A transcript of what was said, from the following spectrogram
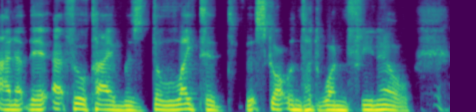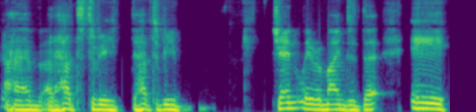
and at the at full time was delighted that Scotland had won three 0 um, and had to be had to be gently reminded that a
